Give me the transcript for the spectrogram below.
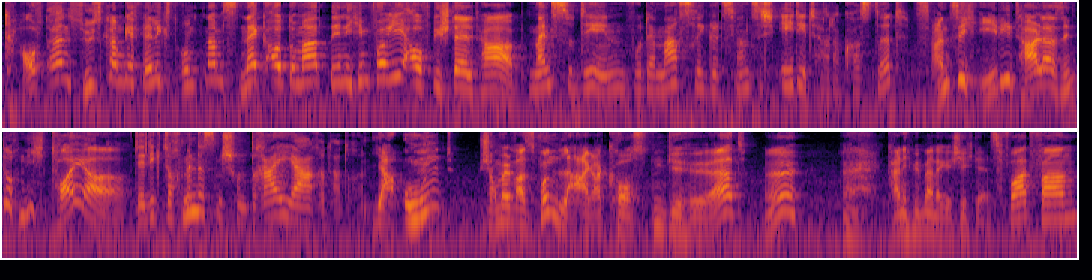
Kauft euren Süßkram gefälligst unten am Snackautomat, den ich im Foyer aufgestellt habe. Meinst du den, wo der Maßregel 20 Editaler kostet? 20 Editaler sind doch nicht teuer. Der liegt doch mindestens schon drei Jahre da drin. Ja und? Schon mal was von Lagerkosten gehört? Hä? Kann ich mit meiner Geschichte jetzt fortfahren?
